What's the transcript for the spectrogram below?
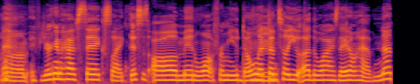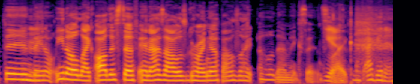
um, if you're gonna have sex, like this is all men want from you. Don't let Mhm. them tell you otherwise. They don't have nothing. They Mhm. don't, you know, like all this stuff." And as I was growing up, I was like, "Oh, that makes sense." Yeah. Like, Like, I get it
